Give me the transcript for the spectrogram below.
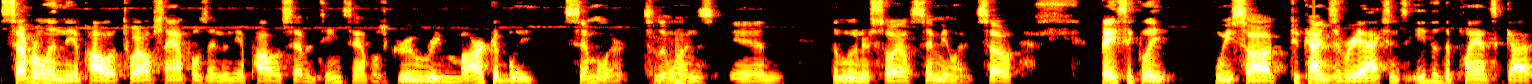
several in the Apollo 12 samples and in the Apollo 17 samples grew remarkably similar to the hmm. ones in the lunar soil simulant. So basically, we saw two kinds of reactions. Either the plants got,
